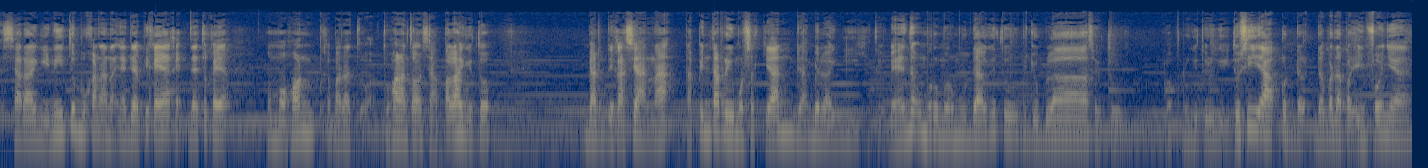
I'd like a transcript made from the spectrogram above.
secara gini itu bukan anaknya dia tapi kayak dia tuh kayak memohon kepada Tu- Tuhan atau siapalah gitu. Biar dikasih anak tapi ntar di umur sekian diambil lagi gitu. Biasanya umur umur muda gitu 17 gitu 20 gitu itu sih ya aku dapat dapat infonya.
